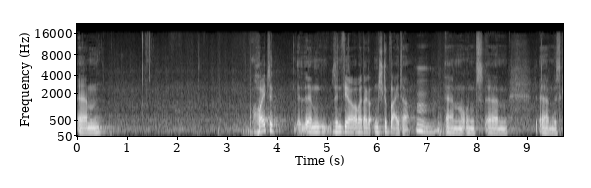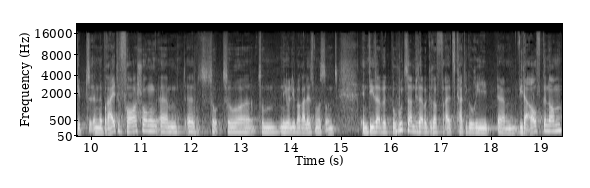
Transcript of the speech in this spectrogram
Ähm, Heute ähm, sind wir aber da ein Stück weiter. Mhm. Ähm, und ähm, ähm, es gibt eine breite Forschung ähm, äh, zu, zu, zum Neoliberalismus und in dieser wird behutsam dieser Begriff als Kategorie ähm, wieder aufgenommen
